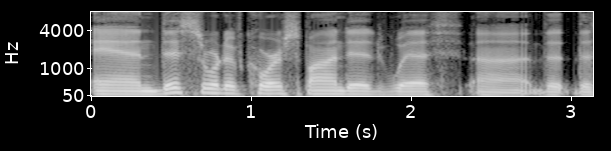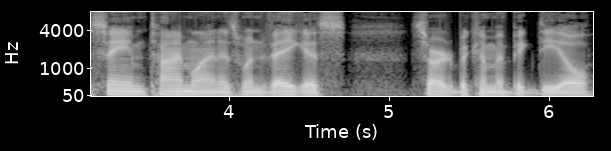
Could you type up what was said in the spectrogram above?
and this sort of corresponded with uh, the the same timeline as when Vegas started to become a big deal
